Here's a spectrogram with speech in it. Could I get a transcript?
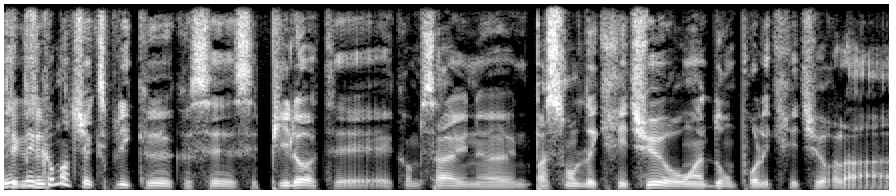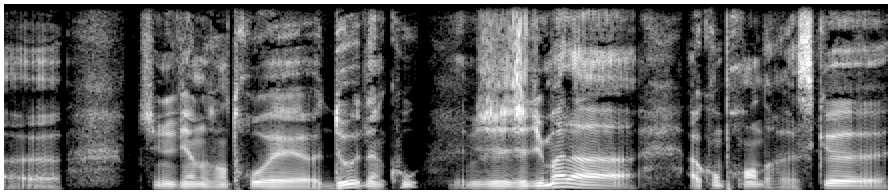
mais, mais, comment tu expliques que, que ces, ces pilotes aient comme ça une, une passion de l'écriture ou un don pour l'écriture là euh, tu viens nous en trouver euh, deux d'un coup. J'ai du mal à, à comprendre. Est-ce que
